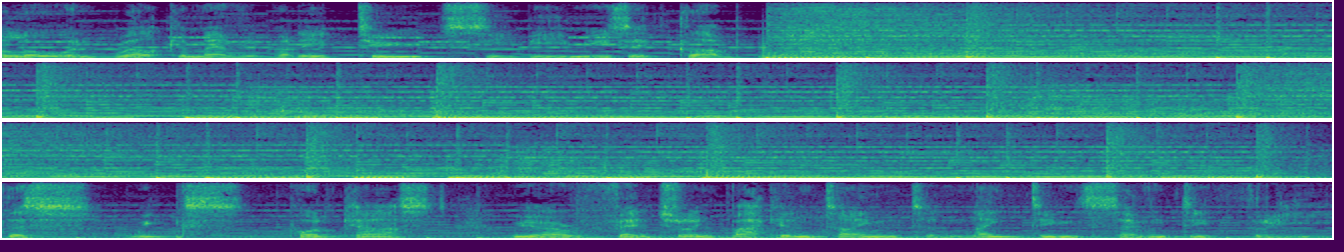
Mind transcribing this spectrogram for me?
Hello and welcome everybody to CB Music Club. This week's podcast, we are venturing back in time to 1973.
